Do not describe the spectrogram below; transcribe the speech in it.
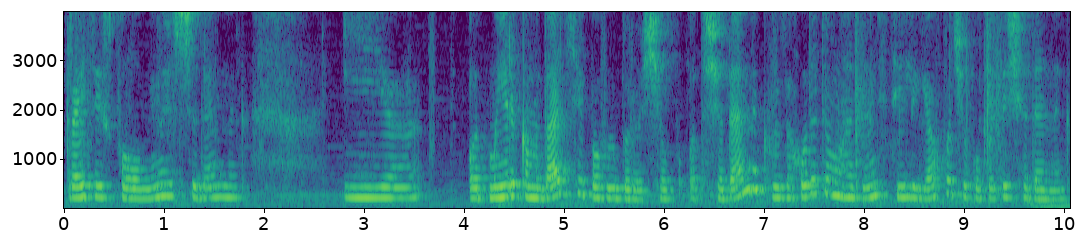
третій з половиною щоденник. І От мої рекомендації по вибору, щоб от щоденник, ви заходите в магазин в стілі я хочу купити щоденник.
